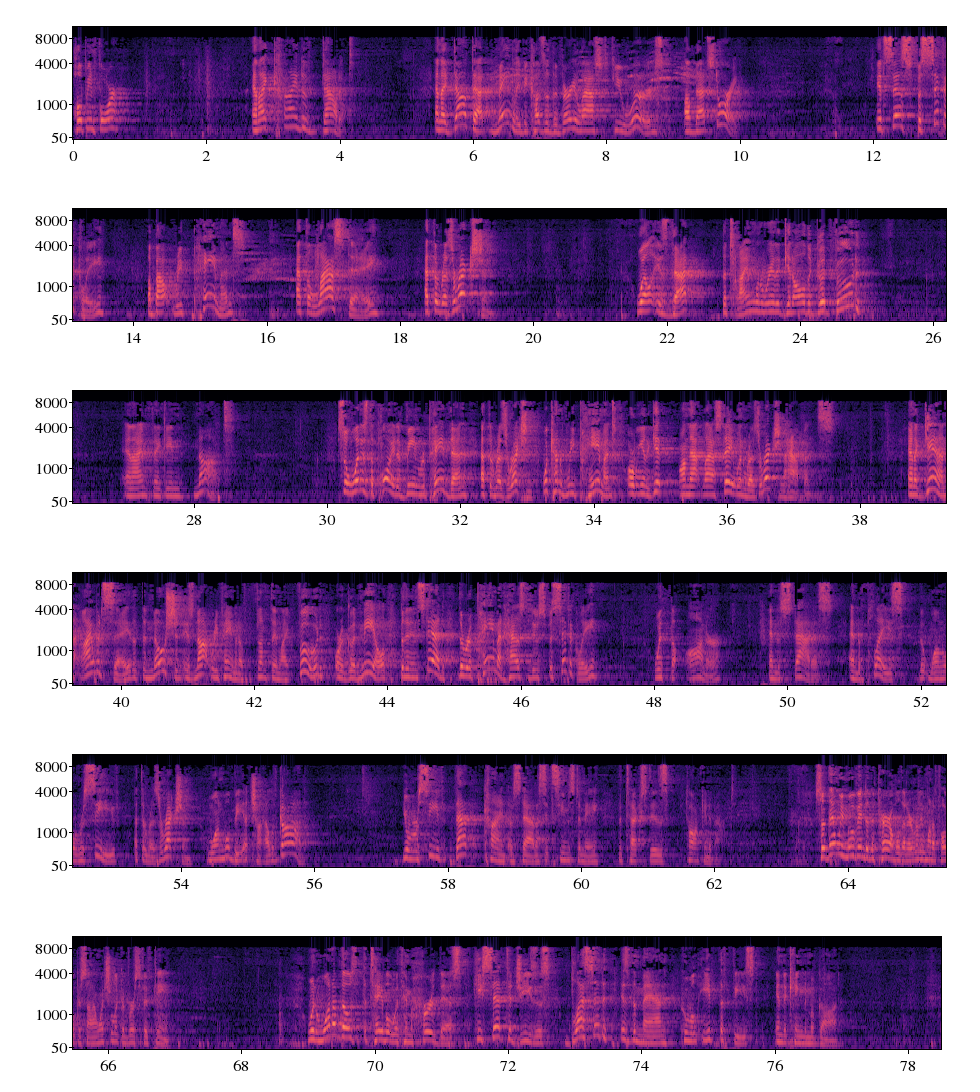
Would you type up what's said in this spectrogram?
hoping for? And I kind of doubt it. And I doubt that mainly because of the very last few words of that story. It says specifically about repayment at the last day at the resurrection. Well, is that the time when we're going to get all the good food? And I'm thinking, not. So what is the point of being repaid then at the resurrection? What kind of repayment are we going to get on that last day when resurrection happens? And again, I would say that the notion is not repayment of something like food or a good meal, but that instead the repayment has to do specifically with the honor and the status and the place that one will receive at the resurrection. One will be a child of God. You'll receive that kind of status, it seems to me, the text is talking about. So then we move into the parable that I really want to focus on. I want you to look at verse 15. When one of those at the table with him heard this, he said to Jesus, Blessed is the man who will eat the feast in the kingdom of God.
